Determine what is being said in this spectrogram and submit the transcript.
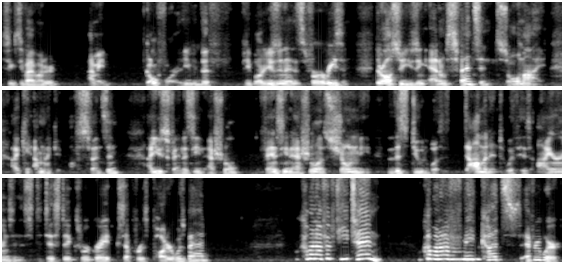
sixty five hundred. I mean, go for it. Even the people are using it, it's for a reason. They're also using Adam Svensson. So am I. I can't. I'm not getting off Svensson. I use Fantasy National. Fantasy National has shown me this dude was dominant with his irons and his statistics were great, except for his putter was bad. We're coming off of T10. We're coming off of made cuts everywhere.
